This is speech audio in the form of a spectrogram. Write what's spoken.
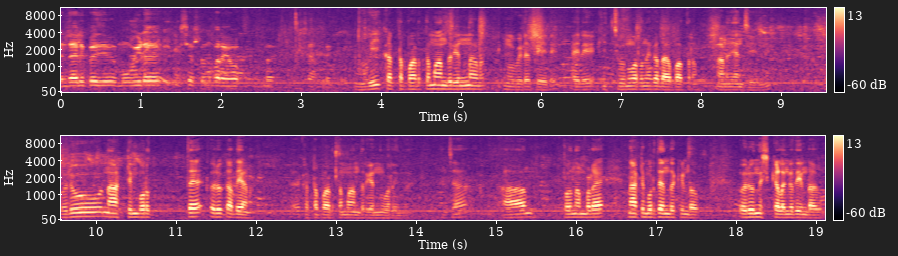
എന്തായാലും ഇപ്പൊ മൂവിയുടെ വിശേഷം ഒന്ന് പറയാമോ? മൂവി കട്ടപ്പാടത്തെ മാന്ത്രികൻ എന്നാണ് മൂവിയുടെ പേര്. അതിൽ കിച്ചു എന്ന് പറഞ്ഞ കഥാപാത്രം ആണ് ഞാൻ ചെയ്യുന്നത്. ഒരു നാട്ടിൻപുറത്തെ ഒരു കഥയാണ് കട്ടപ്പാടത്തെ മാന്ത്രികൻ എന്ന് പറയുന്നത്. എന്നുവെച്ചാൽ ആ ഇപ്പോൾ നമ്മുടെ നാട്ടിൻപുറത്ത് എന്തൊക്കെ ഉണ്ടാവും? ഒരു നിഷ്കളങ്കത ഉണ്ടാകും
